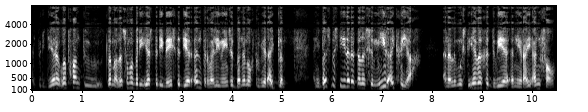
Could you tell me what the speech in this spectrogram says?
en toe die deure oopgaan, toe klim hulle sommer by die eerste die beste deur in terwyl die mense binne nog probeer uitklim. En die busbestuurder het hulle se muur uitgejaag en hulle moes ewig gedwee in die ry inval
